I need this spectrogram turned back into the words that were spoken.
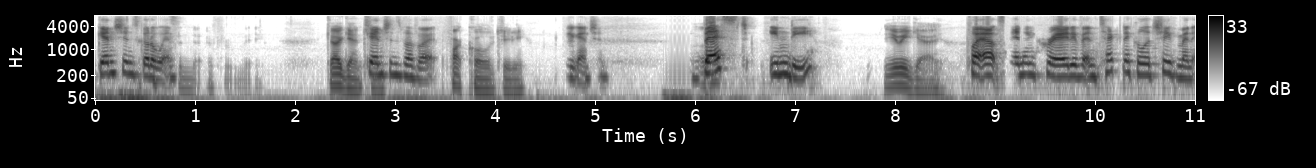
Genshin's got to win. A no from me. Go Genshin. Genshin's my vote. Fuck Call of Duty. Go Genshin. Best indie Here we go. for outstanding creative and technical achievement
